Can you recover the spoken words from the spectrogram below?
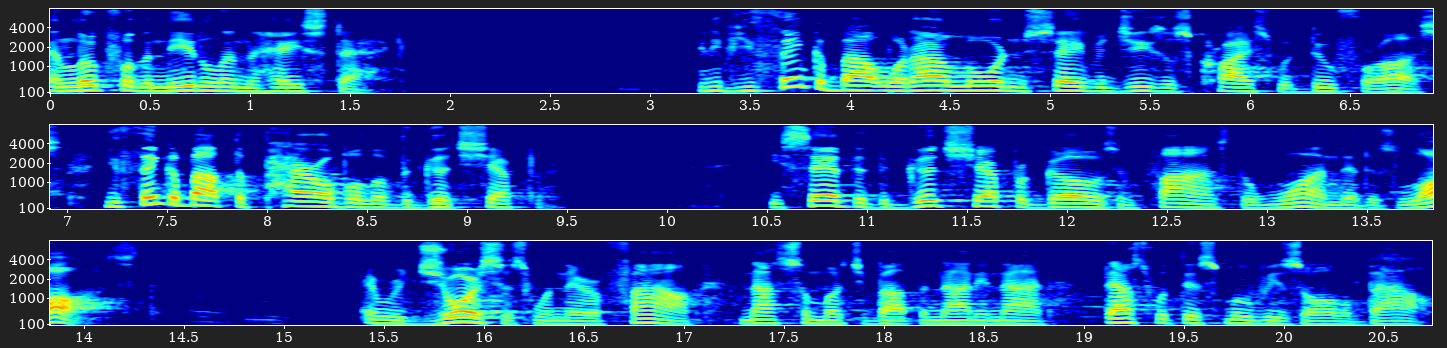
and look for the needle in the haystack. And if you think about what our Lord and Savior Jesus Christ would do for us, you think about the parable of the Good Shepherd. He said that the Good Shepherd goes and finds the one that is lost and rejoices when they are found, not so much about the 99. That's what this movie is all about.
